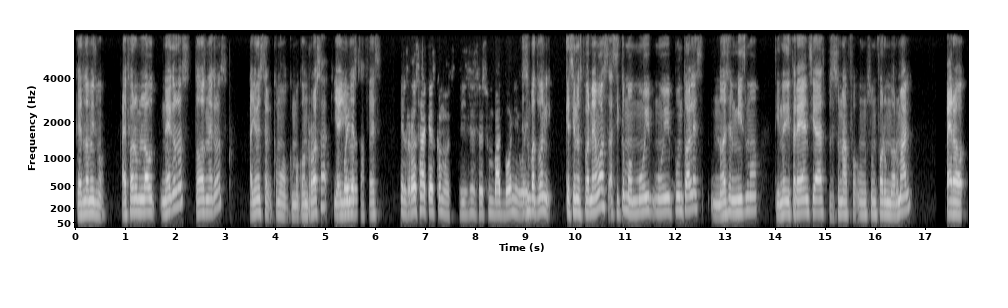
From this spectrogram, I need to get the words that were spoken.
que es lo mismo. Hay forum low negros, todos negros. Hay unos como, como con rosa y hay unos cafés. El rosa, que es como dices, es un Bad Bunny, güey. Es un Bad Bunny. Que si nos ponemos así como muy, muy puntuales, no es el mismo, tiene diferencias, pues es, una, un, un forum normal, pero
